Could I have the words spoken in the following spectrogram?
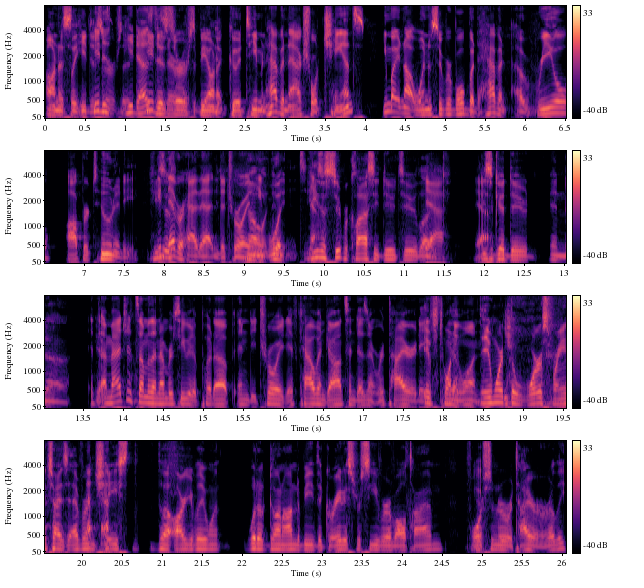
honestly, he des- deserves it. he does He deserve deserves it. to be on a good team and have an actual chance. He might not win a Super Bowl, but having a real opportunity. He's he a- never had that in Detroit. No, he wouldn't. He's a super classy dude too. Like Yeah, yeah. he's a good dude. And uh, Imagine some of the numbers he would have put up in Detroit if Calvin Johnson doesn't retire at age if 21. they weren't the worst franchise ever and Chase the arguably one would have gone on to be the greatest receiver of all time, forced him to retire early.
